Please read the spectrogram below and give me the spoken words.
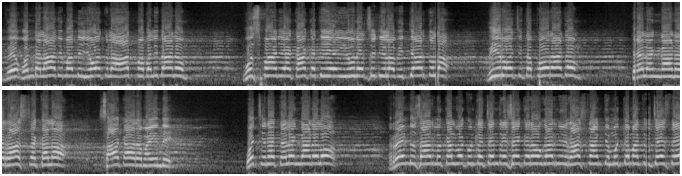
వే- వందలాది మంది యువకుల ఆత్మ బలిదానం ఉస్మానియా కాకతీయ యూనివర్సిటీల విద్యార్థుల వీరోచిత పోరాటం తెలంగాణ రాష్ట్ర కళ సాకారమైంది. వచ్చిన తెలంగాణలో రెండుసార్లు కల్వకుంట్ల చంద్రశేఖరరావు గారిని రాష్ట్రానికి ముఖ్యమంత్రి చేస్తే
